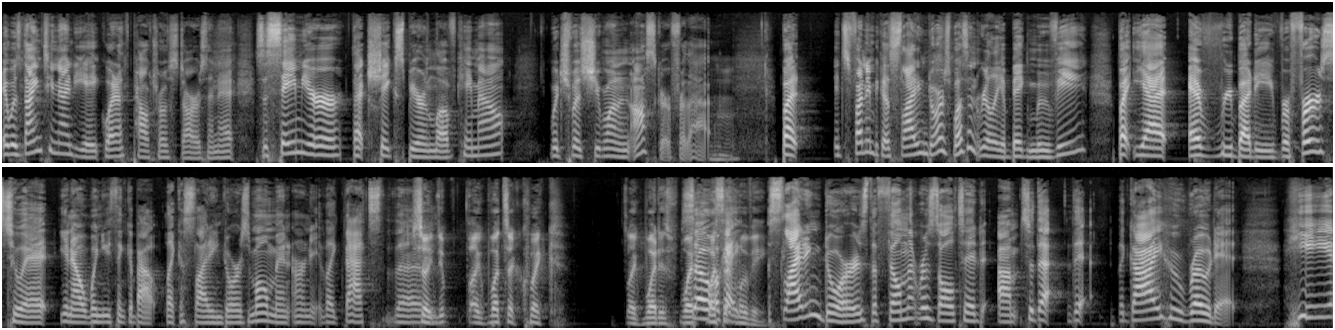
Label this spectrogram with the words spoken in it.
It was 1998. Gwyneth Paltrow stars in it. It's the same year that Shakespeare in Love came out, which was she won an Oscar for that. Mm-hmm. But it's funny because Sliding Doors wasn't really a big movie, but yet everybody refers to it. You know, when you think about like a Sliding Doors moment, or any, like that's the So, like, what's a quick, like, what is what? so what's okay, that movie? Sliding Doors, the film that resulted. Um, so that the the guy who wrote it, he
